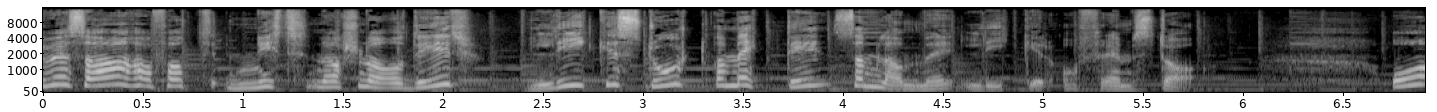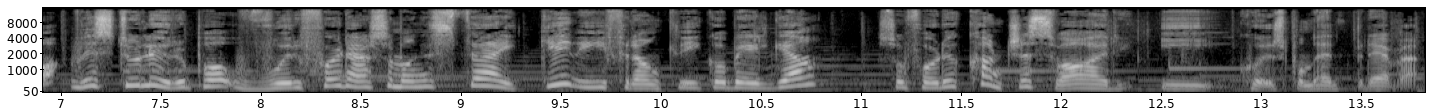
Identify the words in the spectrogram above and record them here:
USA har fått nytt nasjonaldyr, like stort og mektig som landet liker å fremstå. Og hvis du lurer på hvorfor det er så mange streiker i Frankrike og Belgia, så får du kanskje svar i korrespondentbrevet.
